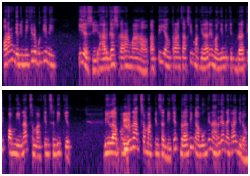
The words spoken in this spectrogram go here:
orang jadi mikir begini, iya sih harga sekarang mahal, tapi yang transaksi makin hari makin dikit, berarti peminat semakin sedikit. Bila peminat semakin sedikit, berarti nggak mungkin harga naik lagi dong.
